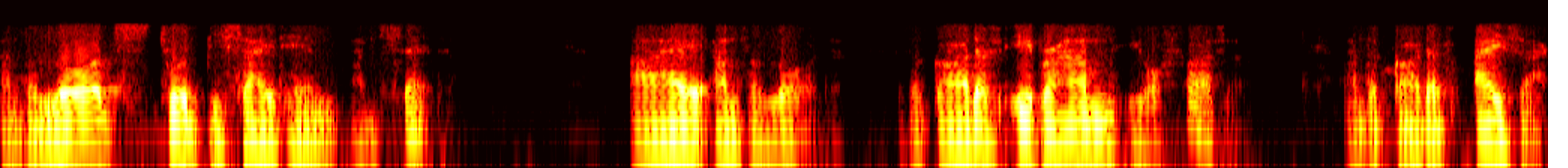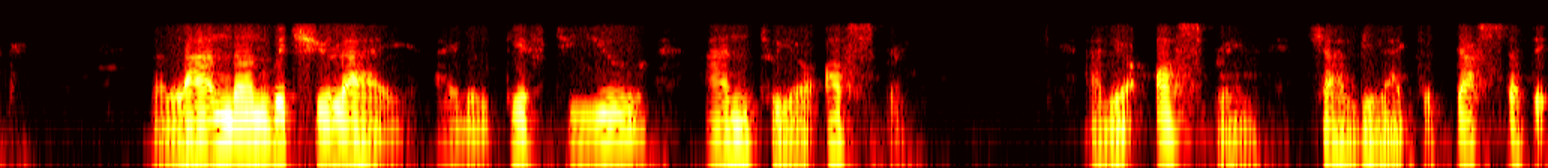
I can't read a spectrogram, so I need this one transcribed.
And the Lord stood beside him and said, I am the Lord, the God of Abraham your father, and the God of Isaac. The land on which you lie I will give to you and to your offspring. And your offspring shall be like the dust of the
